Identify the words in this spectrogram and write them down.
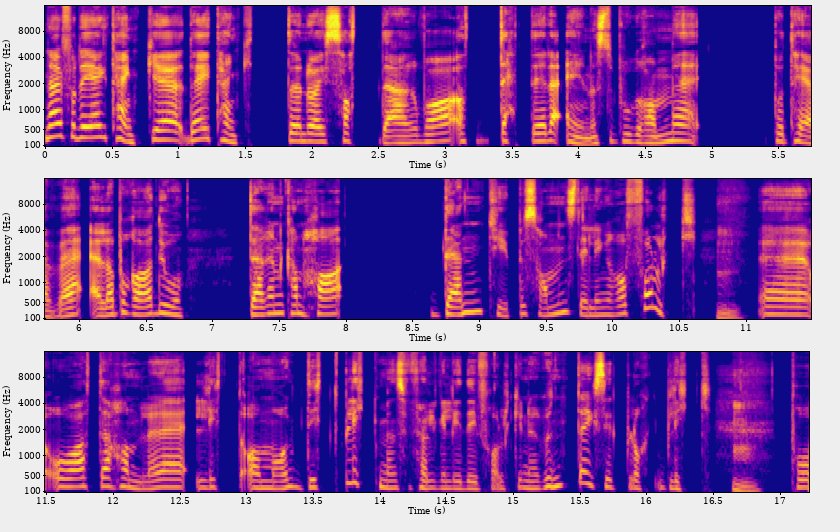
Nei, for det jeg, tenker, det jeg tenkte da jeg satt der, var at dette er det eneste programmet på TV eller på radio der en kan ha den type sammenstillinger av folk, Mm. eh, og at det handler litt om òg ditt blikk, men selvfølgelig de folkene rundt deg sitt blikk, Mm. på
